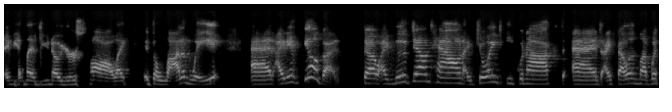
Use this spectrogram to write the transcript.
I mean, Liz, you know, you're small. Like, it's a lot of weight. And I didn't feel good. So I moved downtown, I joined Equinox, and I fell in love with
